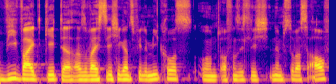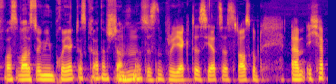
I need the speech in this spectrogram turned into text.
Wie weit geht das? Also, weil ich sehe hier ganz viele Mikros und offensichtlich nimmst du was auf. Was war das irgendwie ein Projekt, das gerade entstanden Mhm, ist? Das ist ein Projekt, das jetzt erst rauskommt. Ähm, ich habe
